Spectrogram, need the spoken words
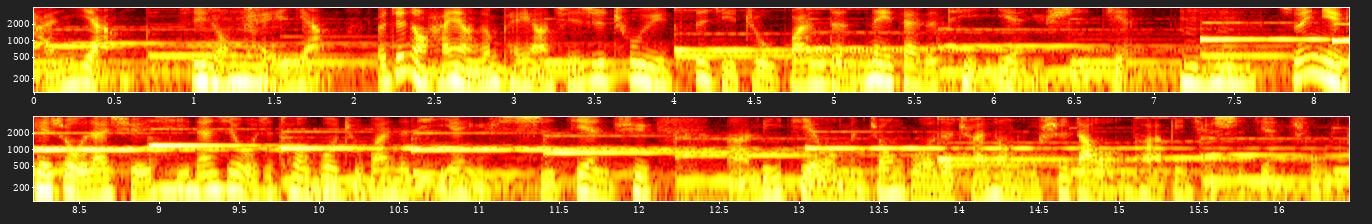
涵养，是一种培养，而这种涵养跟培养其实是出于自己主观的内在的体验与实践，嗯哼，所以你也可以说我在学习，但是我是透过主观的体验与实践去。呃，理解我们中国的传统儒释道文化，并且实践出来。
